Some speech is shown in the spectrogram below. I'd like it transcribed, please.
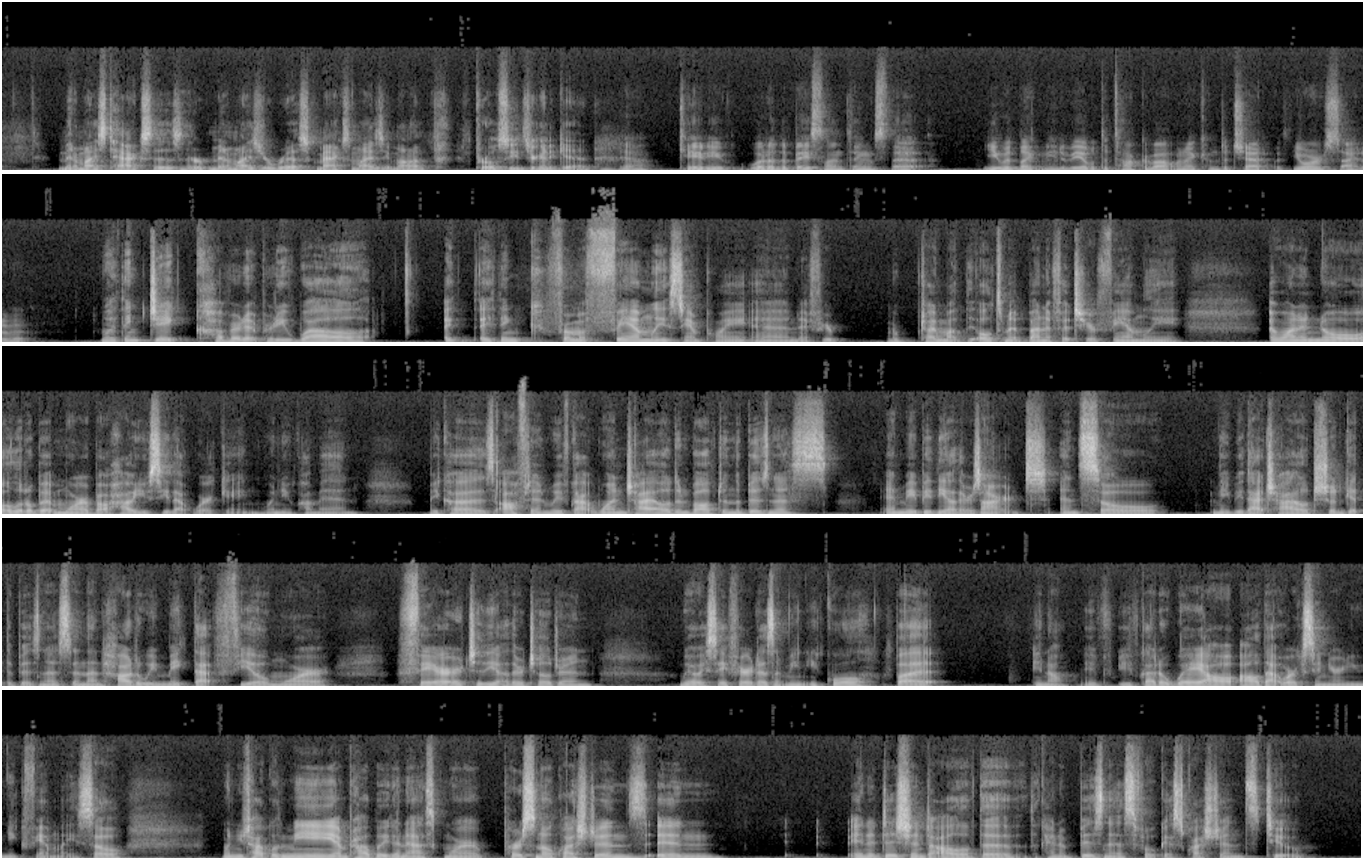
minimize taxes or minimize your risk, maximize the amount of proceeds you're going to get. Yeah, Katie, what are the baseline things that you would like me to be able to talk about when I come to chat with your side of it? Well, I think Jake covered it pretty well. I, I think from a family standpoint, and if you're talking about the ultimate benefit to your family, I want to know a little bit more about how you see that working when you come in. Because often we've got one child involved in the business and maybe the others aren't. And so maybe that child should get the business. And then how do we make that feel more fair to the other children? We always say fair doesn't mean equal, but you know, you've, you've got to weigh all, all that works in your unique family. So when you talk with me, I'm probably going to ask more personal questions in in addition to all of the the kind of business focused questions too.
